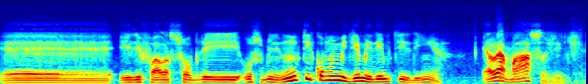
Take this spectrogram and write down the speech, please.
é, ele fala sobre os. Não tem como medir milímetro de linha. Ela é massa, gente.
